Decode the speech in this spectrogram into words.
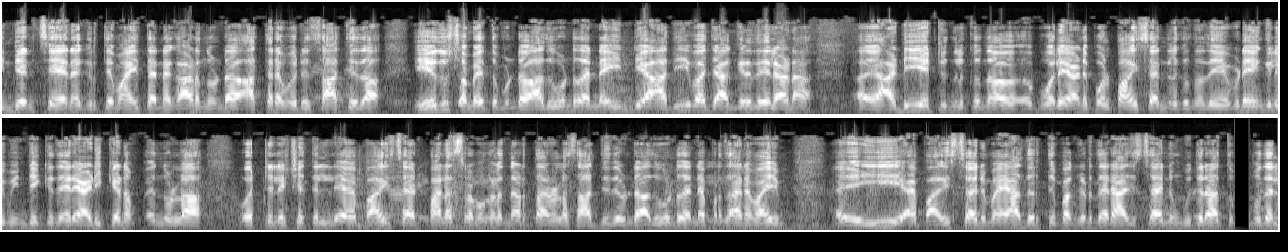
ഇന്ത്യൻ സേന കൃത്യമായി തന്നെ കാണുന്നുണ്ട്. അത്തരമൊരു സാധ്യത ഏതു സമയത്തുമുണ്ട്? അതുകൊണ്ട് തന്നെ ഇന്ത്യ അതീവ ജാഗ്രതയിലാണ് അടിയേറ്റു നിൽക്കുന്ന പോലെയാണ് ഇപ്പോൾ പാകിസ്ഥാൻ നിൽക്കുന്നത്. എവിടെയെങ്കിലും ഇന്ത്യയ്ക്ക് നേരെ അടിക്കണം എന്നുള്ള ഒറ്റ ലക്ഷ്യത്തിൽ പാകിസ്ഥാൻ പല ശ്രമങ്ങളും നടത്താനുള്ള സാധ്യതയുണ്ട്. അതുകൊണ്ട് തന്നെ പ്രധാനമായും ഈ പാകിസ്ഥാനുമായി അതിർത്തി പങ്കിടുന്ന രാജസ്ഥാനും ഗുജറാത്തും മുതൽ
